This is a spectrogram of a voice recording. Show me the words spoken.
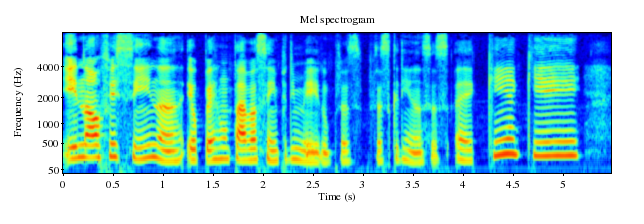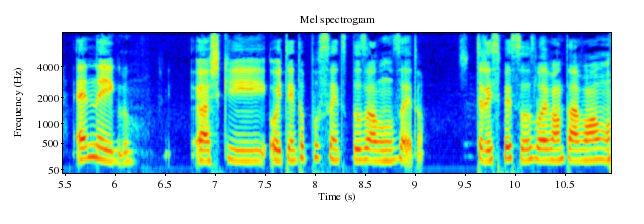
E na oficina eu perguntava assim primeiro para as crianças: é, quem aqui é negro? Eu acho que 80% dos alunos eram. Três pessoas levantavam a mão.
